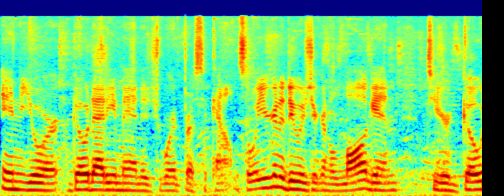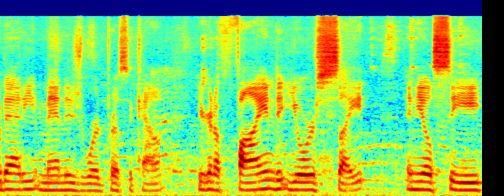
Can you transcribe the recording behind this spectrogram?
in your GoDaddy managed WordPress account. So what you're going to do is you're going to log in to your GoDaddy managed WordPress account. You're going to find your site and you'll see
